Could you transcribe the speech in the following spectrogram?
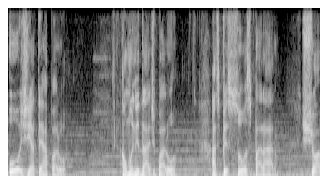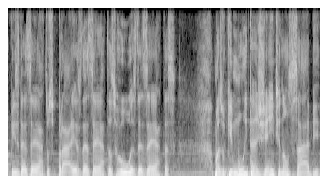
hoje a Terra parou. A humanidade parou. As pessoas pararam. Shoppings desertos, praias desertas, ruas desertas. Mas o que muita gente não sabe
